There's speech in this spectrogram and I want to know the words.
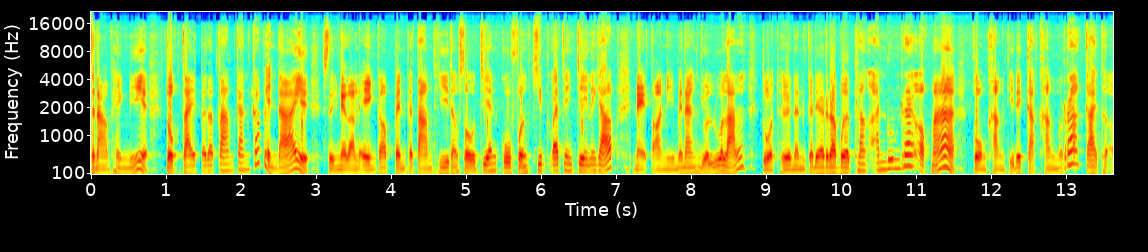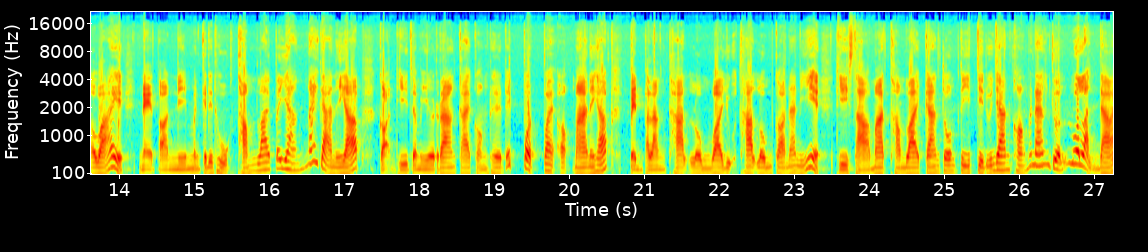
สนามแห่งนี้ ตกใจไปตามๆกันก็เป็นได้ ซึ่งในตอนเองก็เป็นไปตามที่ทั้งโซเจียนกูเฟิงคิดไว่าจริงๆนะครับ ในตอนนี้แม่นางหยวนลั่วหลันตัวเธอนั้นก็ได้ระเบิดพลังอันรุนแรงออกมากงขังที่ได้กักขังร่างกายเธอเอาไว้ ในตอนนี้มันก็ได้ถูกทำลายไปอย่างง่ายดายนะครับก่อนที่จะมีร่างกายของเธอได้ปลดปล่อยออกมานะครับ เป็นพลังธาตุลมวายุธาตุลมก่อนหน้านี้ ที่สามารถทำลายการโจมตีจิตวิญญาณของแม่นางหยวนลั่วหลันได้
